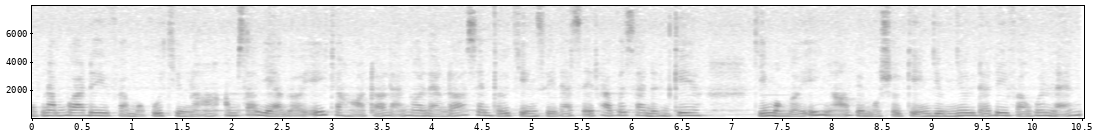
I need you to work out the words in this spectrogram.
một năm qua đi và một buổi chiều nọ, ông sáu già gợi ý cho họ trở lại ngôi làng đó xem thử chuyện gì đã xảy ra với gia đình kia. Chỉ một gợi ý nhỏ về một sự kiện dường như đã đi vào quên lãng,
